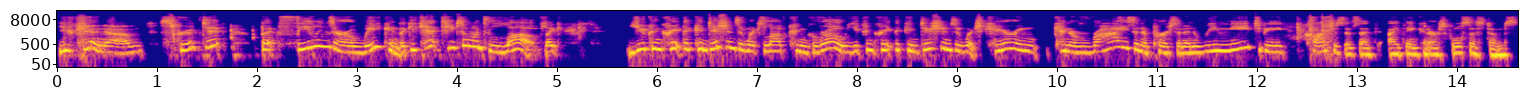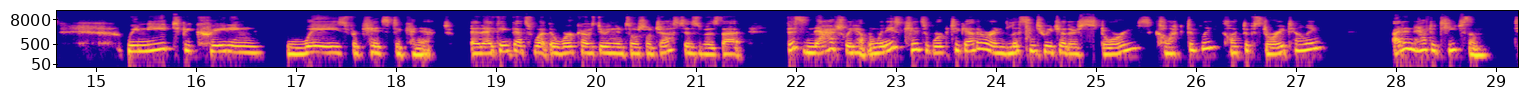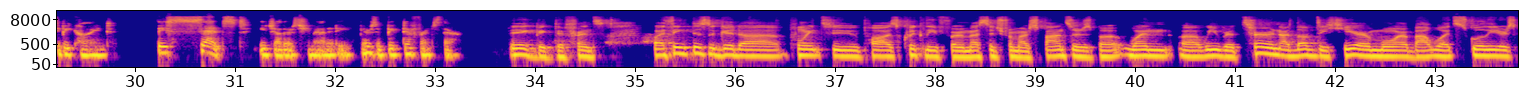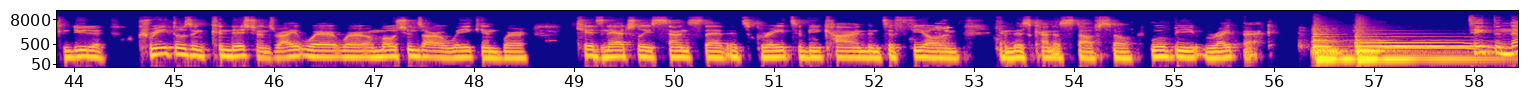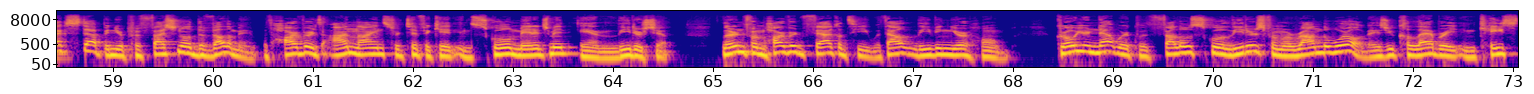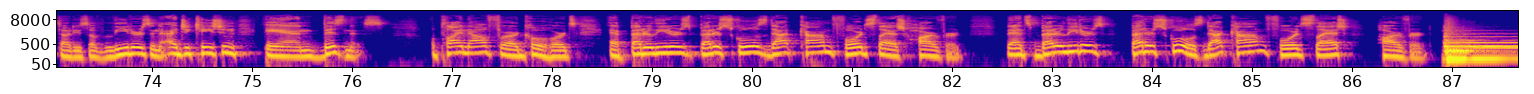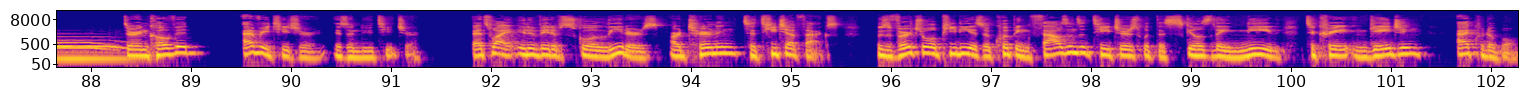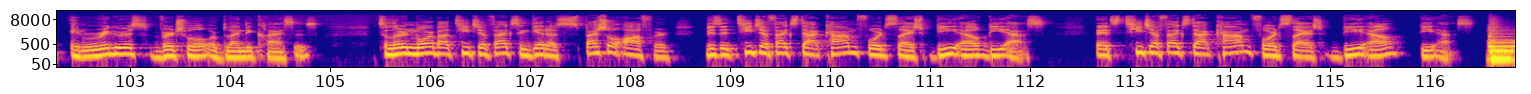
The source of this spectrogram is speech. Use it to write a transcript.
you can um, script it, but feelings are awakened. Like you can't teach someone to love. Like you can create the conditions in which love can grow. You can create the conditions in which caring can arise in a person. And we need to be conscious of that, I think, in our school systems. We need to be creating ways for kids to connect. And I think that's what the work I was doing in social justice was that this naturally happened when these kids work together and listen to each other's stories collectively, collective storytelling. I didn't have to teach them to be kind. They sensed each other's humanity. There's a big difference there. Big, big difference. Well, I think this is a good uh, point to pause quickly for a message from our sponsors. But when uh, we return, I'd love to hear more about what school leaders can do to create those conditions, right, where where emotions are awakened, where kids naturally sense that it's great to be kind and to feel and, and this kind of stuff. So we'll be right back. Take the next step in your professional development with Harvard's online certificate in school management and leadership. Learn from Harvard faculty without leaving your home. Grow your network with fellow school leaders from around the world as you collaborate in case studies of leaders in education and business. Apply now for our cohorts at betterleadersbetterschools.com forward slash Harvard. That's betterleadersbetterschools.com forward slash Harvard. During COVID, every teacher is a new teacher. That's why innovative school leaders are turning to TeachFX whose virtual PD is equipping thousands of teachers with the skills they need to create engaging, equitable, and rigorous virtual or blended classes. To learn more about TeachFX and get a special offer, visit teachfx.com forward slash BLBS. That's teachfx.com forward slash BLBS.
